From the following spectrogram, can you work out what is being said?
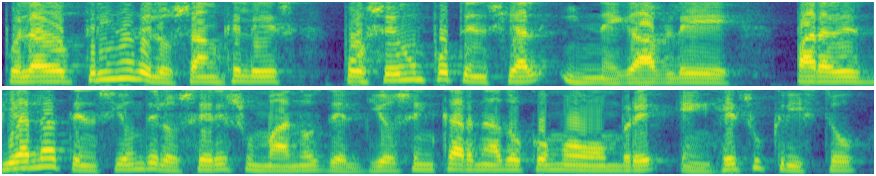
pues la doctrina de los ángeles posee un potencial innegable para desviar la atención de los seres humanos del Dios encarnado como hombre en Jesucristo,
